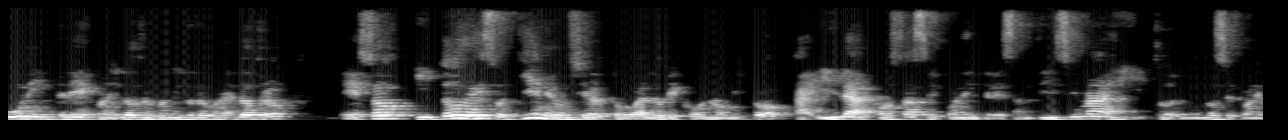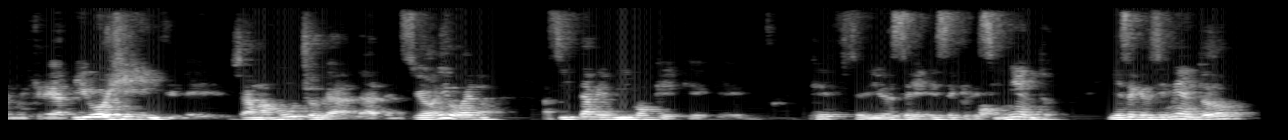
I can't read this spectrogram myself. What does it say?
un interés con el otro, con el otro, con el otro, eso, y todo eso tiene un cierto valor económico, ahí la cosa se pone interesantísima y todo el mundo se pone muy creativo y llama mucho la, atención y bueno, así también vimos que, que, se dio ese, ese, crecimiento. Y ese crecimiento,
